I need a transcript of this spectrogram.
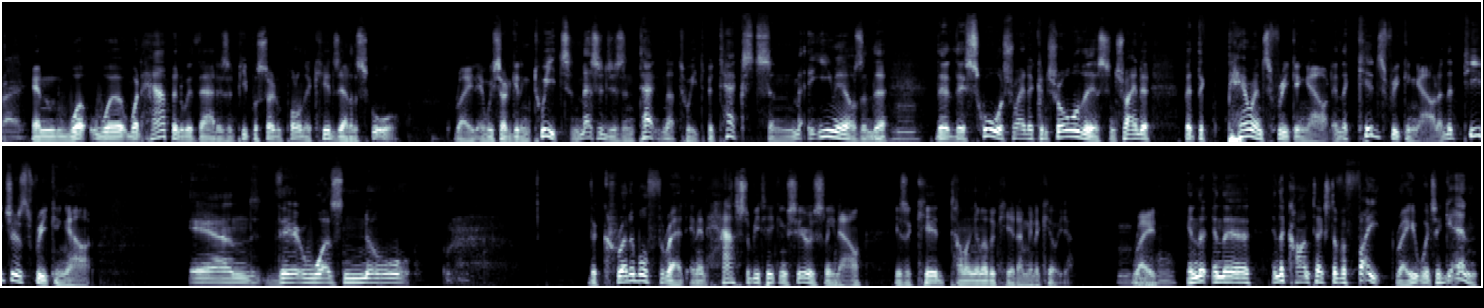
Right. And what what what happened with that is that people started pulling their kids out of the school, right? And we started getting tweets and messages and tech not tweets but texts and emails, and the the the school is trying to control this and trying to, but the parents freaking out and the kids freaking out and the teachers freaking out, and there was no the credible threat, and it has to be taken seriously now, is a kid telling another kid, "I'm going to kill you," right? Mm-hmm. In the in the in the context of a fight, right? Which again,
